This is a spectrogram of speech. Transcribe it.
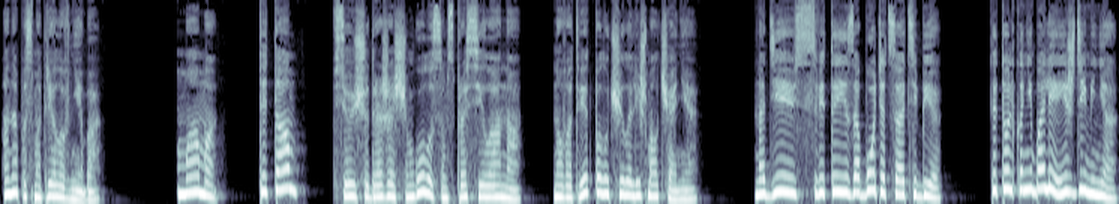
она посмотрела в небо. «Мама, ты там?» Все еще дрожащим голосом спросила она, но в ответ получила лишь молчание. «Надеюсь, святые заботятся о тебе. Ты только не болей и жди меня.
